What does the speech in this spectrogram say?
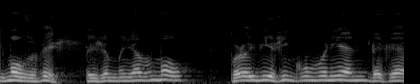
i molt de peix. Peix en menjàvem molt, però hi havia l'inconvenient de que,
